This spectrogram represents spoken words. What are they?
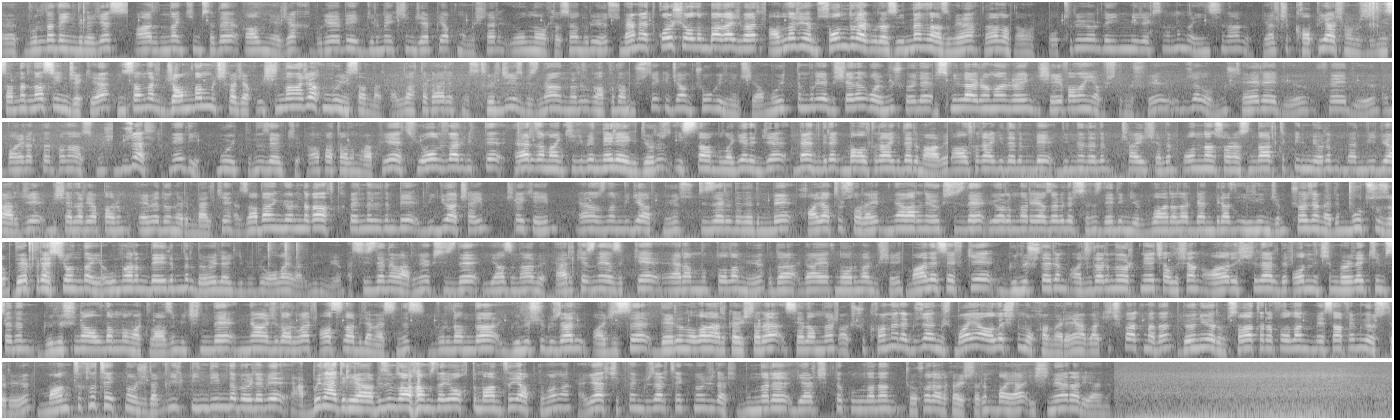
Evet burada da indireceğiz. Ardından kimse de kalmayacak. Buraya bir girmek için cep yapmamışlar. Yolun ortasına duruyoruz. Mehmet koş oğlum bagaj var. Ablacığım son durak burası inmen lazım ya. Tamam tamam. Oturuyor da inmeyecek sandım da insin abi. Gerçi kapıyı açmamışız. İnsanlar nasıl inecek ya? İnsanlar camdan mı çıkacak? Işınlanacak mı bu insanlar? Allah da kahretmesin. Tırcıyız biz ne anlarız kapıdan. Üstteki cam çok ilginç ya. Muhittin buraya bir şeyler koymuş. Böyle Bismillahirrahmanirrahim şey falan yapıştırmış. Ve güzel olmuş. TR diyor. F diyor. Bayraklar falan asmış. Güzel. Ne diyeyim? Muhittin'in zevki. Kapatalım kapıyı. Evet yolcular bitti. Her zamanki gibi nereye gidiyoruz? İstanbul'a gelince ben direkt Baltır'a giderim abi. Baltır'a gidelim bir dinlenelim çay içelim. Ondan sonrasında artık bilmiyorum. Ben video harici bir şeyler yaparım. Eve dönerim belki. Sabahın göründe kalktık. Ben de dedim bir video açayım. Çekeyim. En azından video atmıyoruz. Sizlere de dedim bir hal hatır sorayım. Ne var ne yok siz de yorumlara yazabilirsiniz. Dediğim gibi bu aralar ben biraz ilgincim. Çözemedim. Mutsuzum. Depresyondayım. Umarım değilimdir de öyle gibi bir olay var bilmiyorum. Sizde ne var ne yok siz yazın abi. Herkes ne yazık ki her an mutlu olamıyor. Bu da gayet normal bir şey. Maalesef ki gülüşlerim acılarımı örtmeye çalışan ağır işçilerdir. Onun için böyle kimsenin gülüşüne aldanmamak lazım. İçinde ne acılar var asla bilemezsiniz. Buradan da gülüşü güzel, acısı derin olan arkadaşlara selamlar. Bak şu kamera güzelmiş. Bayağı alıştım o kameraya. Bak hiç bakmadan dönüyorum. Sağ tarafa olan mesafemi gösteriyor. Mantıklı teknolojiler. İlk bindiğimde böyle bir ya nedir ya bizim zamanımızda yoktu mantığı yaptım ama ya gerçekten güzel teknolojiler. Bunları gerçekte kullanan şoför arkadaşlarım bayağı işine yarar yani.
